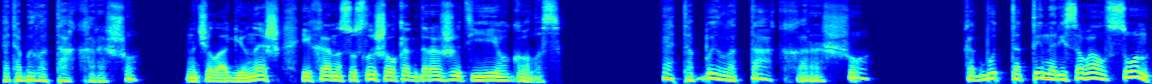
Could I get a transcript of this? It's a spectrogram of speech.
«Это было так хорошо», — начала Гюнеш, и Ханес услышал, как дрожит ее голос. «Это было так хорошо, как будто ты нарисовал сон,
